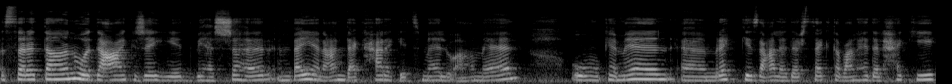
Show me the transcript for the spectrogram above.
السرطان ودعك جيد بهالشهر مبين عندك حركة مال وأعمال وكمان مركز على درسك. طبعا هذا الحكي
